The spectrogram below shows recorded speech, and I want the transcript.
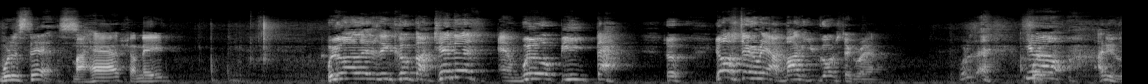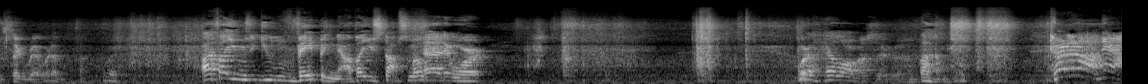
What is this? My hash I made. We're gonna let this thing cook about 10 minutes and we'll be back. So, y'all stick around. Mike, you go and stick around. What is that? You Where- know, I need a cigarette. Whatever. I thought you was- you were vaping now. I thought you stopped smoking. That didn't work. Where the hell are my cigarettes? Uh, turn it off now.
